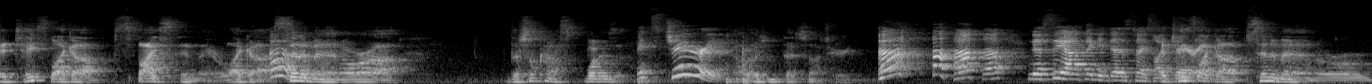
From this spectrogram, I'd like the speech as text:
It tastes like a spice in there, like a Oh. cinnamon or a. There's some kind of what is it? It's cherry. No, that's, that's not cherry. now, see, I think it does taste like it cherry. tastes like a cinnamon or.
